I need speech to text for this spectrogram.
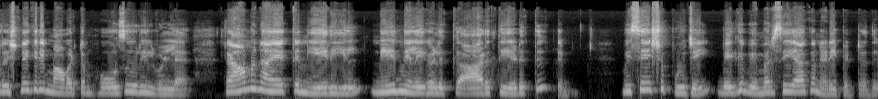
கிருஷ்ணகிரி மாவட்டம் ஹோசூரில் உள்ள ராமநாயக்கன் ஏரியில் நீர்நிலைகளுக்கு ஆரத்தி எடுத்து விசேஷ பூஜை வெகு விமர்சையாக நடைபெற்றது.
